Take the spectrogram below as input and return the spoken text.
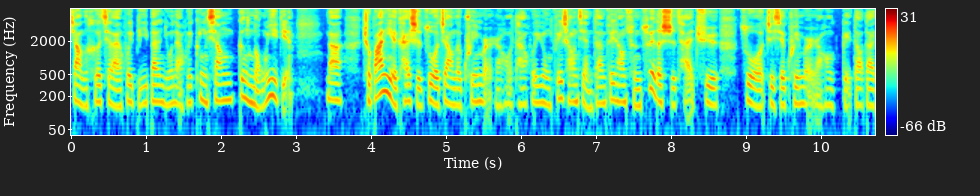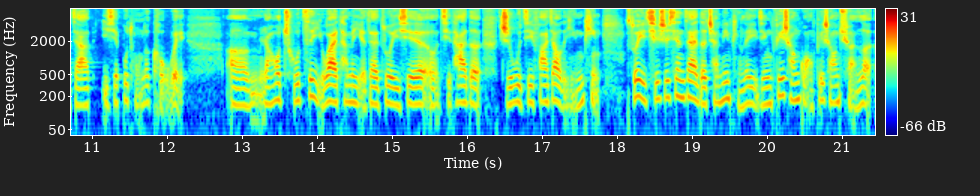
这样子喝起来会比一般的牛奶会更香更浓一点。那 Chobani 也开始做这样的 creamer，然后他会用非常简单、非常纯粹的食材去做这些 creamer，然后给到大家一些不同的口味。嗯，然后除此以外，他们也在做一些呃其他的植物基发酵的饮品，所以其实现在的产品品类已经非常广、非常全了，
